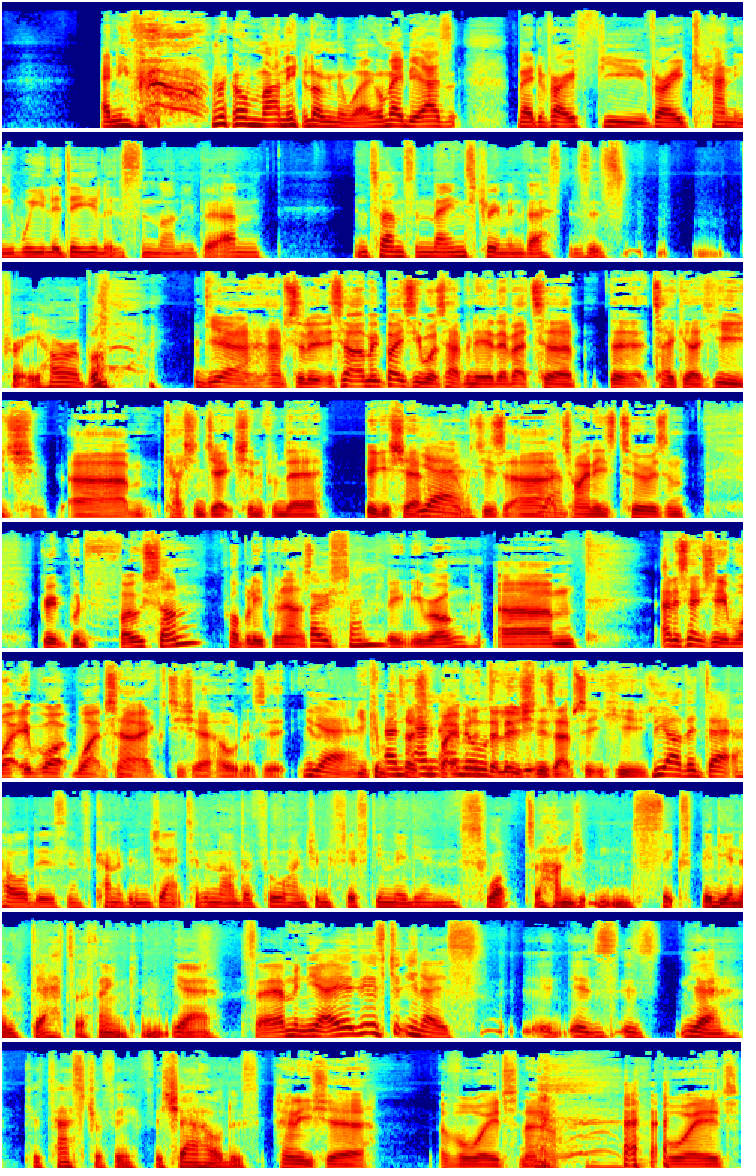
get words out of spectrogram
any real money along the way. Or maybe it has made a very few very canny wheeler dealers some money. But um, in terms of mainstream investors, it's pretty horrible. Yeah, absolutely. So, I mean, basically, what's happened here, they've had to take a huge um, cash injection from their biggest shareholder, Yeah, which is uh, yeah. a Chinese tourism group called Fosun, probably pronounced Fosun. completely wrong. Um, and essentially, it, it wipes out equity shareholders. It, you know, Yeah. you can And- participate, and- and but the dilution the- is absolutely huge. the other debt holders have kind of injected another 450 million, swapped 106 billion of debt, I think. And yeah, so I mean, yeah, it, it's, you know, it's, it is, is, yeah, catastrophe for shareholders. Penny share, avoid now, avoid.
